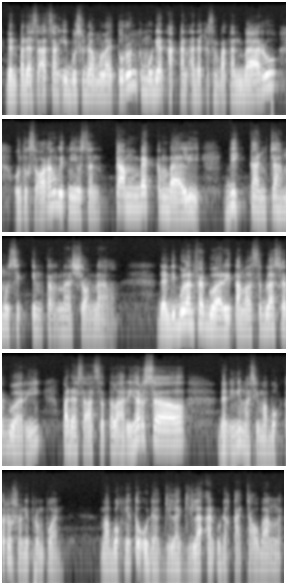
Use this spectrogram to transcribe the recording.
Dan pada saat sang ibu sudah mulai turun kemudian akan ada kesempatan baru untuk seorang Whitney Houston comeback kembali di kancah musik internasional. Dan di bulan Februari tanggal 11 Februari pada saat setelah rehearsal dan ini masih mabok terus nih perempuan. Maboknya tuh udah gila-gilaan, udah kacau banget.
